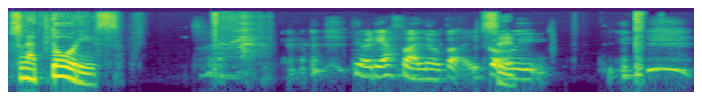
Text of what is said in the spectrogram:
son actores. Teoría falopa Sí. COVID.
